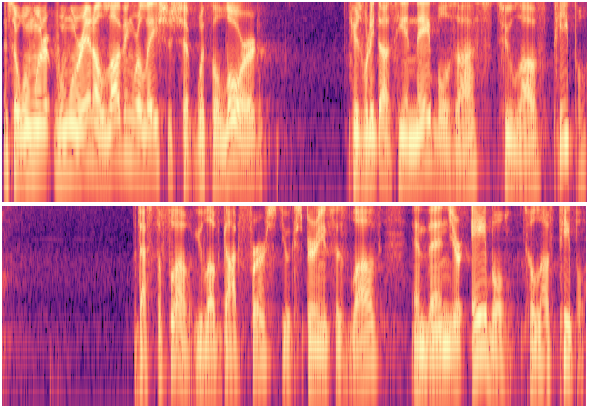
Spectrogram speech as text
And so when we're, when we're in a loving relationship with the Lord, here's what He does He enables us to love people. But that's the flow. You love God first, you experience His love, and then you're able to love people.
